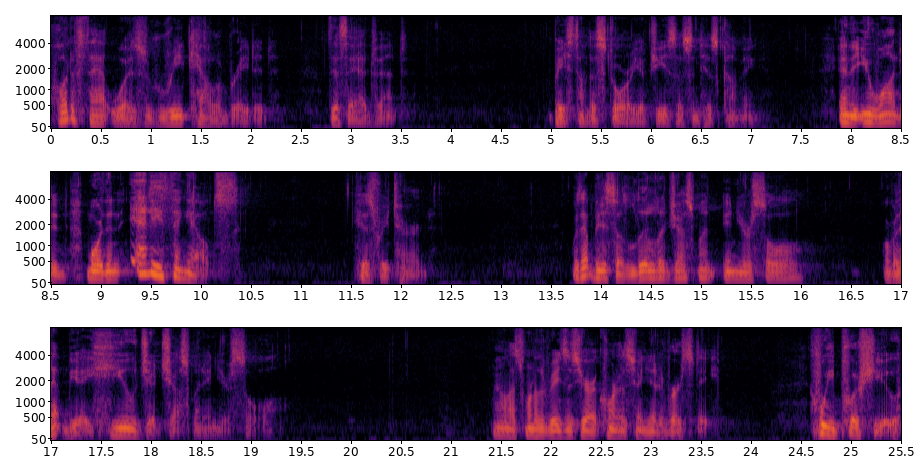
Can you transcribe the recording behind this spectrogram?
What if that was recalibrated this Advent based on the story of Jesus and his coming? And that you wanted more than anything else his return. Would that be just a little adjustment in your soul? Or would that be a huge adjustment in your soul? Well, that's one of the reasons you're at Cornerstone University. We push you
